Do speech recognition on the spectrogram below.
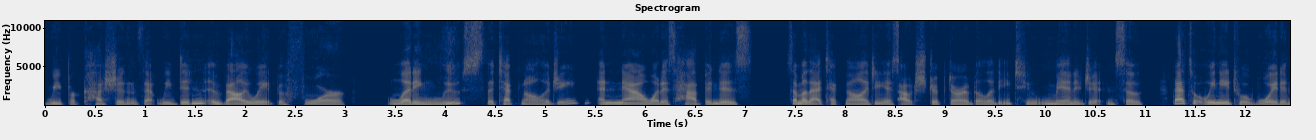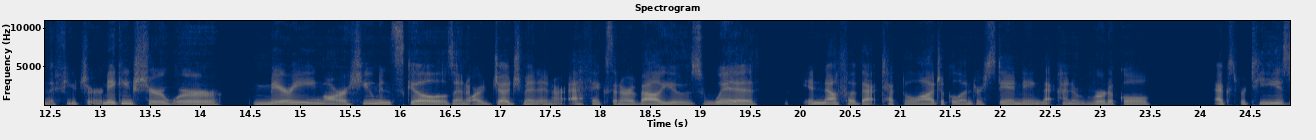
repercussions that we didn't evaluate before letting loose the technology. And now what has happened is some of that technology has outstripped our ability to manage it. And so that's what we need to avoid in the future, making sure we're marrying our human skills and our judgment and our ethics and our values with enough of that technological understanding, that kind of vertical expertise.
